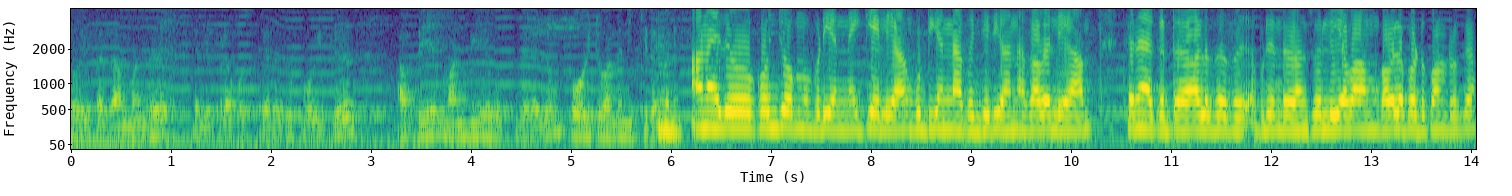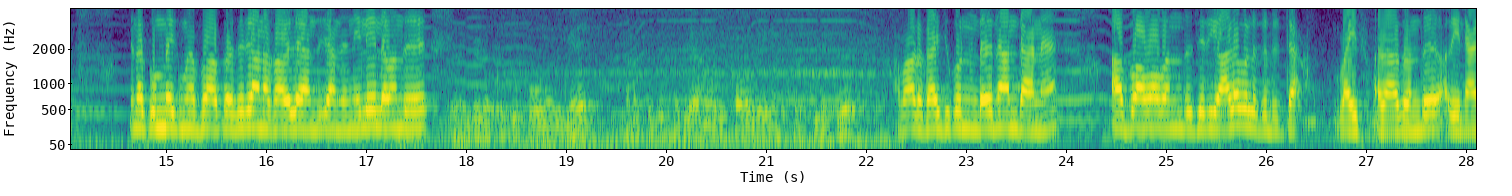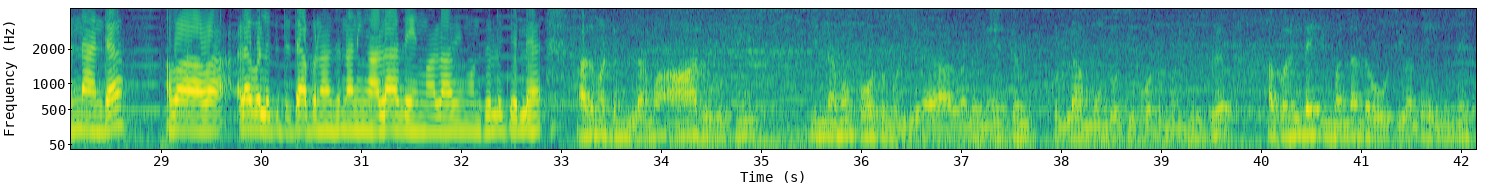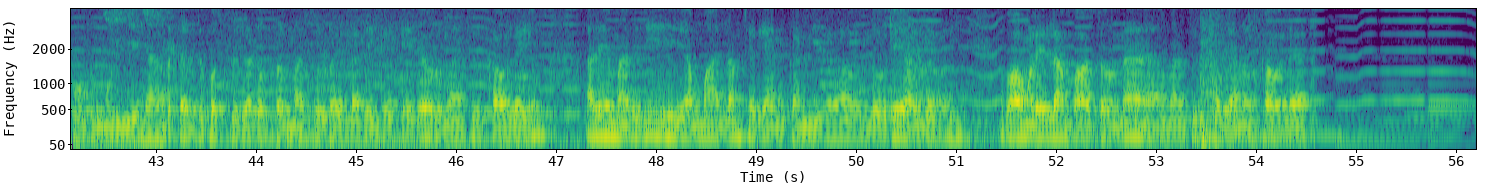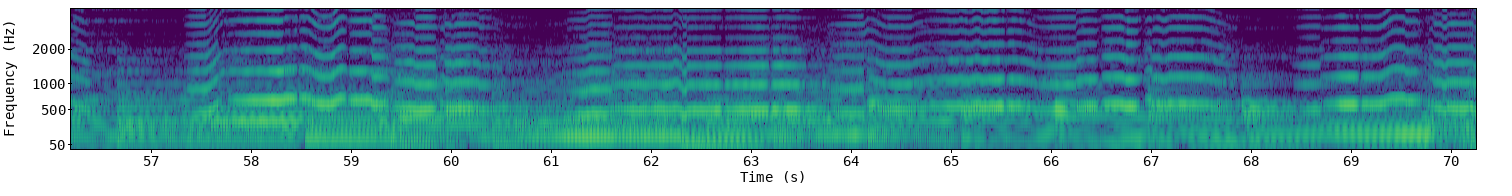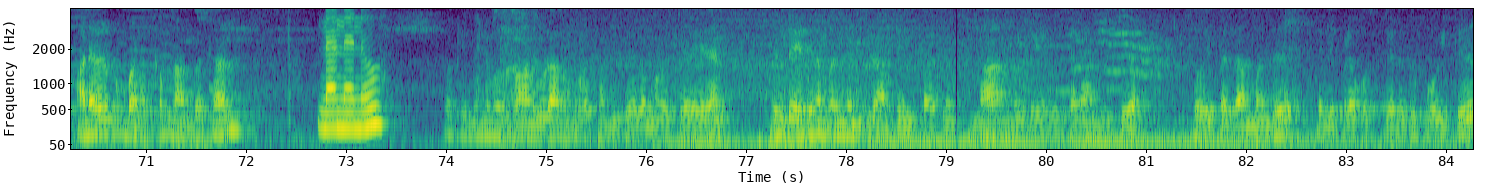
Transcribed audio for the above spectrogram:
So இப்போ தான் வந்து வெள்ளிப்படை ஹாஸ்பிட்டலுக்கு போயிட்டு அப்படியே மந்திய ஹாஸ்பிட்டலுக்கும் போயிட்டு வந்து நிற்கிறேன் ஆனால் இது கொஞ்சம் இப்படி என்னைக்கு இல்லையா? குட்டி அண்ணாக்கும் சரியான கவலையா? தெனாக்கிட்ட அழுதது அப்படின்றதான் சொல்லி அவன் கவலைப்பட்டு கொண்டிருக்கேன் எனக்கு உண்மைக்குமே பார்க்க சரியான கவலையாக இருந்துச்சு அந்த நிலையில் வந்து ரெண்டு இடத்துக்கு போனதுமே மனசுக்கு சரியான ஒரு கவலை ஏற்படுத்தியிருக்கு அவளோட காய்ச்சி கொண்டுண்டது நான் தானே. அப்போ அவள் வந்து சரி அளவலுக்கிட்டுட்டா வைஃப் அதாவது வந்து அவன் அண்ணாண்ட அவள் அவள் அளவலுக்கிட்டுட்டா அப்போ நான் சொன்னால் நீங்கள் அழாதேங்க அழாதேங்கன்னு சொல்லி சொல்ல. அது மட்டும் இல்லாமல் ஆறு ஊசி இன்னமும் போட்டு முடிக்கிறது அது வந்து நேற்றும் ஃபுல்லாக மூன்று ஊசி போட்டு முடிஞ்சிருக்கு. அப்போ இன்றைக்கும் வந்து அந்த ஊசி வந்து இன்னுமே போட்டு முடியலை. அடுத்தடுத்து ஹாஸ்பிட்டலில் டாக்டர் மாதிரி சொல்கிறது எல்லாத்தையும் கேட்க ஒரு மனசு கவலையும். அதே மாதிரி அம்மா எல்லாம் சரியான கண்ணீர் அதாவது வந்து ஒரே அழுதபடி. அப்போ அவங்கள எல்லாம் பார்த்தோன்னே மனசுக்கு சரியான ஒரு கவலை அனைவருக்கும் வணக்கம். நான் பசந்த் நானு ஓகே மீண்டும் ஒரு காணொலி ஊடாக உங்களை சந்திக்கிறதுல மகிழ்ச்சி அடைகிறேன். இன்றைய தினம் எங்கே நிற்கிறோம் அப்படின்னு பார்த்தோம்னு சொன்னால் எங்களுடைய வீட்டில் தான் நிற்கிறோம் ஸோ இப்போ தான் வந்து தெல்லிப்படை ஹாஸ்பிட்டலுக்கு போயிட்டு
